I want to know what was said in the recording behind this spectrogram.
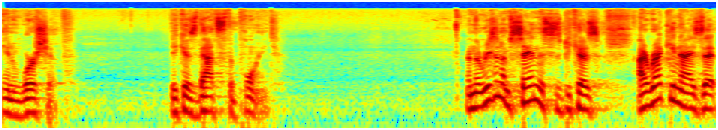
in worship, because that's the point. And the reason I'm saying this is because I recognize that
